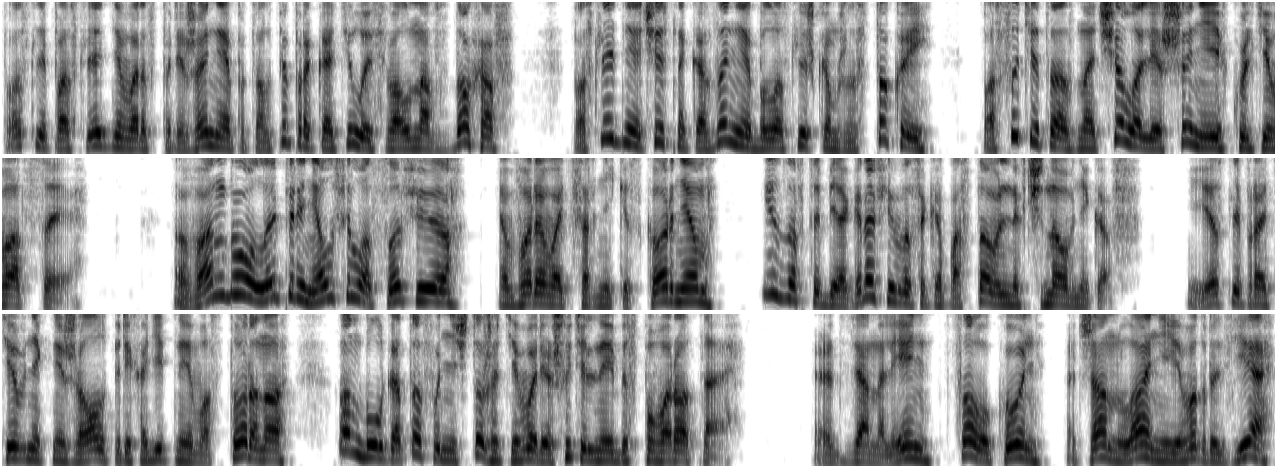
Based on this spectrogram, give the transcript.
После последнего распоряжения по толпе прокатилась волна вздохов, последняя часть наказания была слишком жестокой, по сути это означало лишение их культивации. Ван Буэлэ перенял философию «вырывать сорняки с корнем» из автобиографии высокопоставленных чиновников. Если противник не желал переходить на его сторону, он был готов уничтожить его решительно и бесповоротно. Дзян Лень, Цао Кунь, Джан Лань и его друзья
